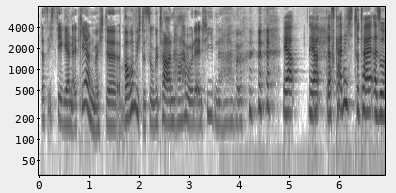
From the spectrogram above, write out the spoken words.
dass ich es dir gerne erklären möchte, warum ich das so getan habe oder entschieden habe. Ja, ja, das kann ich total, also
